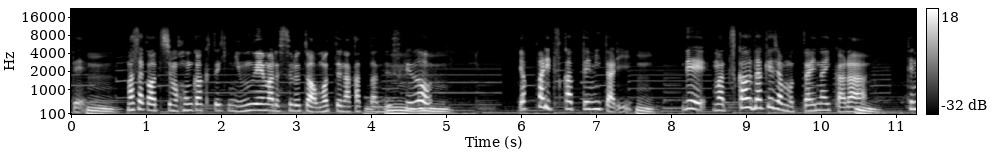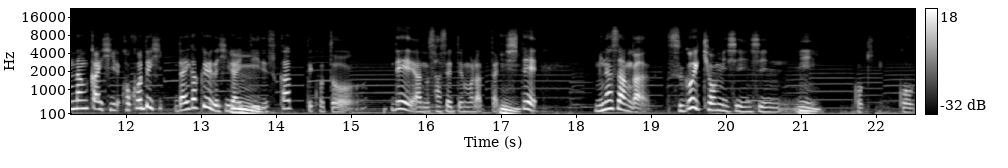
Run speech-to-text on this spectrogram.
ていうん。まさか私も本格的に運営までするとは思ってなかったんですけど、うん。やっぱり使ってみたりうん。で、まあ、使うだけじゃもったいないから、うん。展覧会ひここでひ大学湯で開いていいですか、ってことであのさせてもらったりして、皆さんがすごい興味津々にこう,き、こう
